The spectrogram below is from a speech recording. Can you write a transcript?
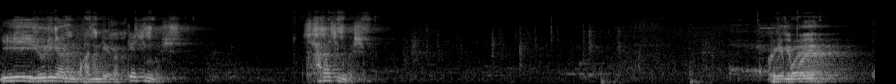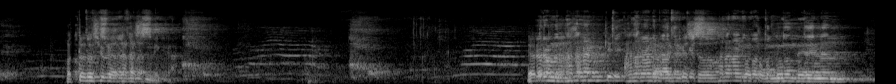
이 유리한 관계가 깨진 것이 사라진 것입니다. 그게 뭐예요? 어떤 식으로 나타났습니까? 여러분 하나님께 하나님 아들께서 하나님과 동등되는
